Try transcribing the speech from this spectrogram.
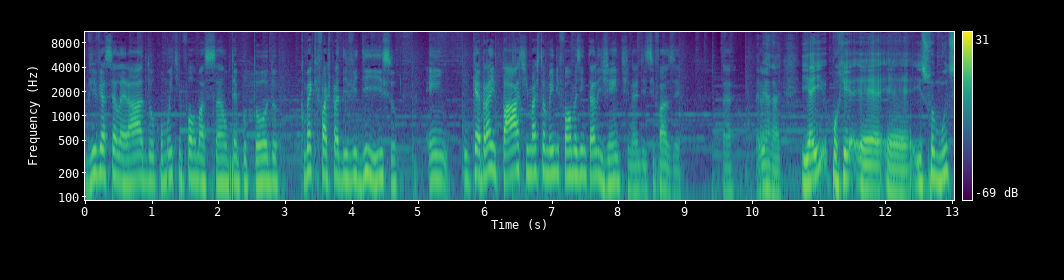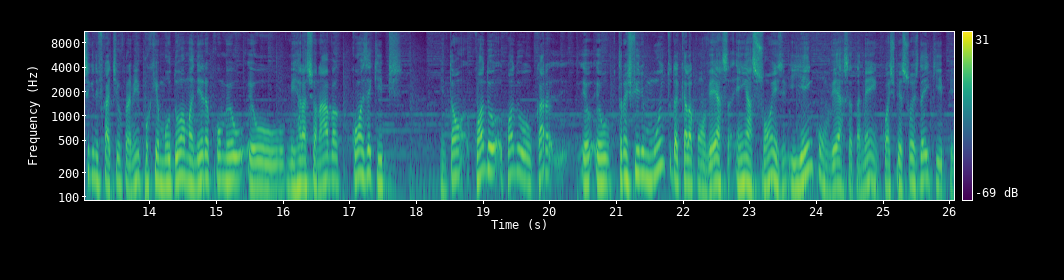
vive acelerado, com muita informação o tempo todo como é que faz para dividir isso em, em, quebrar em parte, mas também de formas inteligentes, né, de se fazer. Né? É verdade. E aí, porque é, é, isso foi muito significativo para mim, porque mudou a maneira como eu, eu me relacionava com as equipes. Então, quando, quando o cara. Eu, eu transferi muito daquela conversa em ações e em conversa também com as pessoas da equipe.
